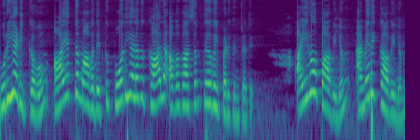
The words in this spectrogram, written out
முறியடிக்கவும் ஆயத்தமாவதற்கு போதிய அளவு கால அவகாசம் தேவைப்படுகின்றது. ஐரோப்பாவிலும் அமெரிக்காவிலும்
